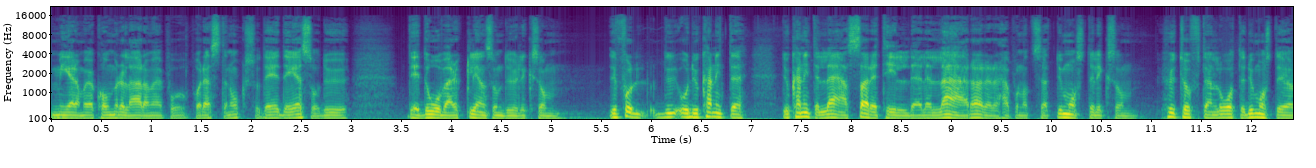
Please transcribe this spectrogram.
mer än vad jag kommer att lära mig på, på resten också. Det, det är så. Du, det är då verkligen som du liksom du får, du, och du kan, inte, du kan inte läsa det till det eller lära dig det här på något sätt. Du måste liksom hur tufft den låter, du måste,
